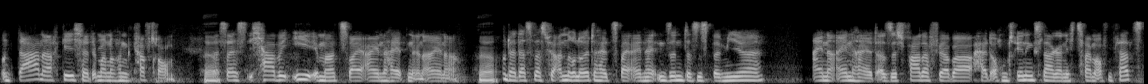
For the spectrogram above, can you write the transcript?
Und danach gehe ich halt immer noch in den Kraftraum. Ja. Das heißt, ich habe eh immer zwei Einheiten in einer. Ja. Oder das, was für andere Leute halt zwei Einheiten sind, das ist bei mir eine Einheit. Also ich fahre dafür aber halt auch im Trainingslager nicht zweimal auf den Platz,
